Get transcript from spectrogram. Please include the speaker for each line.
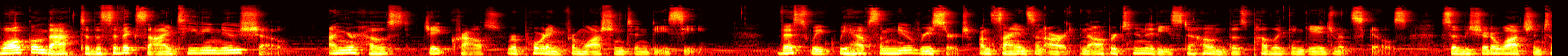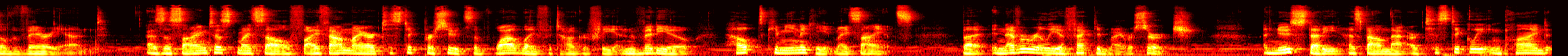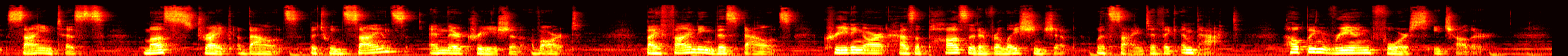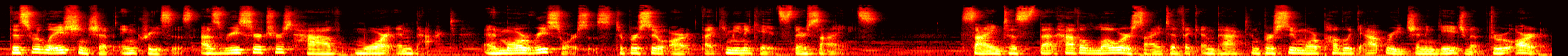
Speaker 1: Welcome back to the Civic Sci TV news show. I'm your host, Jake Krauss, reporting from Washington, D.C. This week, we have some new research on science and art and opportunities to hone those public engagement skills, so be sure to watch until the very end. As a scientist myself, I found my artistic pursuits of wildlife photography and video helped communicate my science, but it never really affected my research. A new study has found that artistically inclined scientists must strike a balance between science and their creation of art. By finding this balance, creating art has a positive relationship with scientific impact, helping reinforce each other. This relationship increases as researchers have more impact and more resources to pursue art that communicates their science. Scientists that have a lower scientific impact and pursue more public outreach and engagement through art,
